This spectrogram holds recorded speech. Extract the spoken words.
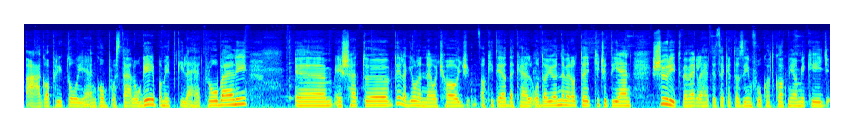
ágaprító, ilyen komposztáló gép, amit ki lehet próbálni, és hát tényleg jó lenne, hogyha hogy akit érdekel, oda jönne, mert ott egy kicsit ilyen sűrítve meg lehet ezeket az infókat kapni, amik így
